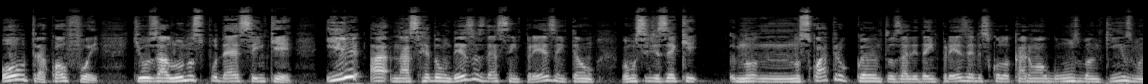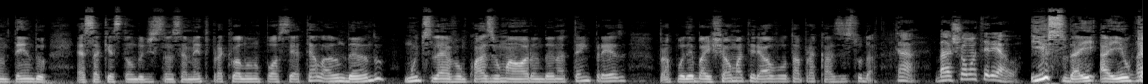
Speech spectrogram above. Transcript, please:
Outra, qual foi? Que os alunos pudessem que ir a, nas redondezas dessa empresa, então, vamos dizer que no, nos quatro cantos ali da empresa, eles colocaram alguns banquinhos, mantendo essa questão do distanciamento para que o aluno possa ir até lá andando. Muitos levam quase uma hora andando até a empresa para poder baixar o material, voltar para casa e estudar. Tá, baixou o material. Isso daí, aí o que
